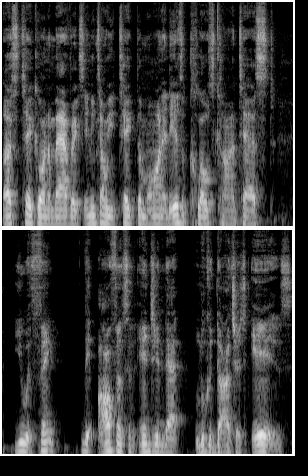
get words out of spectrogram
us take on the Mavericks. Anytime we take them on, it is a close contest. You would think the offensive engine that Luka Doncic is,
